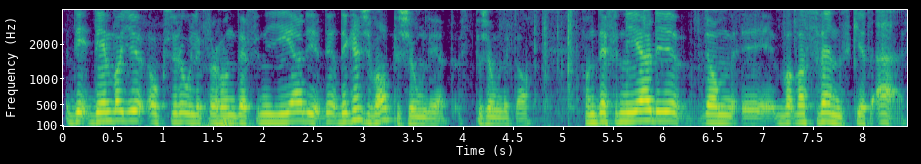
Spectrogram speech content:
Det, den var ju också rolig för hon definierade ju, det, det kanske var personlighet, personligt då. Hon definierade ju de, eh, vad, vad svenskhet är.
